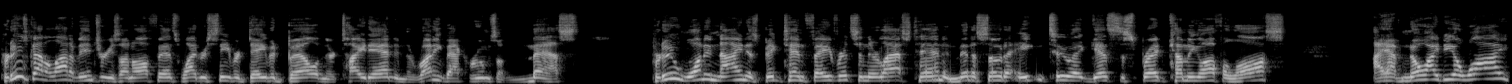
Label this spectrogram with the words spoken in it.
Purdue's got a lot of injuries on offense. Wide receiver David Bell and their tight end and the running back room's a mess. Purdue one and nine as Big Ten favorites in their last ten, and Minnesota eight and two against the spread, coming off a loss. I have no idea why.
